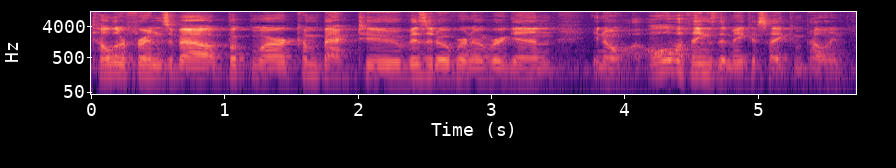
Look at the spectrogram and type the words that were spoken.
tell their friends about, bookmark, come back to, visit over and over again, you know, all the things that make a site compelling.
